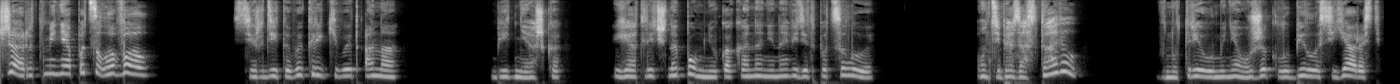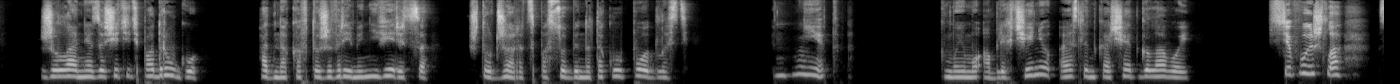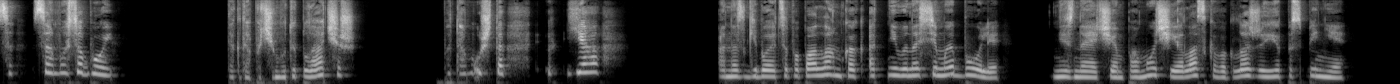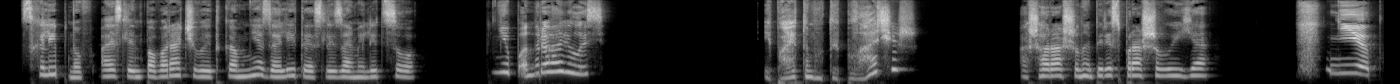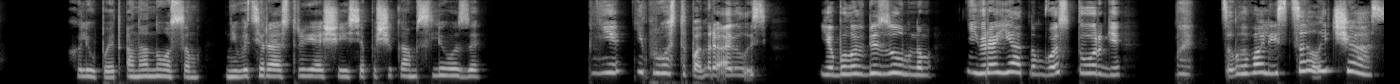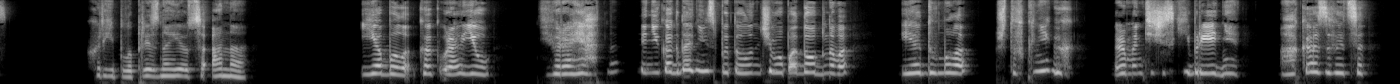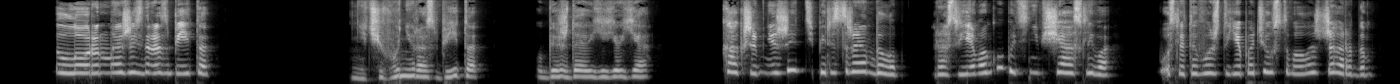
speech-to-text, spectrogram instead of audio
«Джаред меня поцеловал!» Сердито выкрикивает она. «Бедняжка, я отлично помню, как она ненавидит поцелуи». «Он тебя заставил?» Внутри у меня уже клубилась ярость, желание защитить подругу. Однако в то же время не верится, что Джаред способен на такую подлость. Нет. К моему облегчению Айслин качает головой. Все вышло с самой собой. Тогда почему ты плачешь? Потому что я... Она сгибается пополам, как от невыносимой боли. Не зная, чем помочь, я ласково глажу ее по спине. Схлипнув, Айслин поворачивает ко мне залитое слезами лицо. «Мне понравилось!» «И поэтому ты плачешь?» Ошарашенно переспрашиваю я. «Нет!» — хлюпает она носом, не вытирая струящиеся по щекам слезы. «Мне не просто понравилось. Я была в безумном, невероятном восторге. Мы целовались целый час!» Хрипло признается она. «Я была как в раю. Невероятно! Я никогда не испытывала ничего подобного. Я думала, что в книгах романтические бредни, а оказывается, Лорен, моя жизнь разбита!» «Ничего не разбито», — убеждаю ее я. «Как же мне жить теперь с Рэндаллом? Разве я могу быть с ним счастлива? После того, что я почувствовала с Джаредом.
